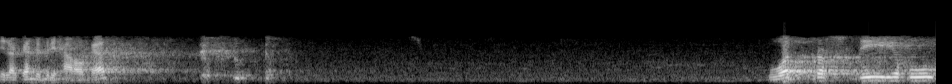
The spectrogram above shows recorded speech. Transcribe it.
Silakan diberi harokat. والتصديق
